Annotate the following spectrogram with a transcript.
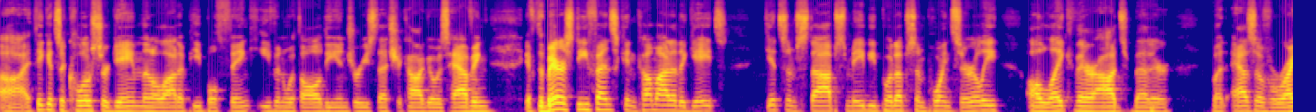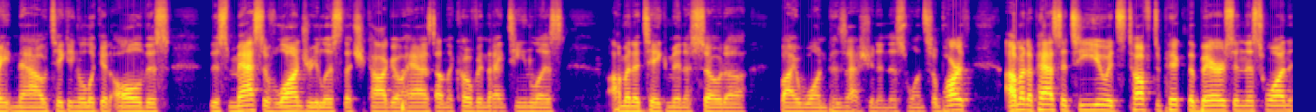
Uh, I think it's a closer game than a lot of people think, even with all the injuries that Chicago is having. If the Bears defense can come out of the gates, get some stops, maybe put up some points early, I'll like their odds better. But as of right now, taking a look at all this this massive laundry list that Chicago has on the COVID 19 list, I'm going to take Minnesota by one possession in this one. So, Parth, I'm going to pass it to you. It's tough to pick the Bears in this one,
